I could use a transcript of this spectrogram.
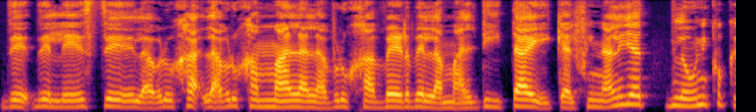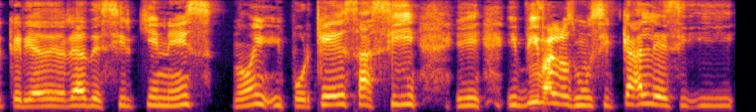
de, del este, la bruja, la bruja mala, la bruja verde, la maldita, y que al final ella lo único que quería era decir quién es, ¿no? Y, por qué es así, y, y viva los musicales, y,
